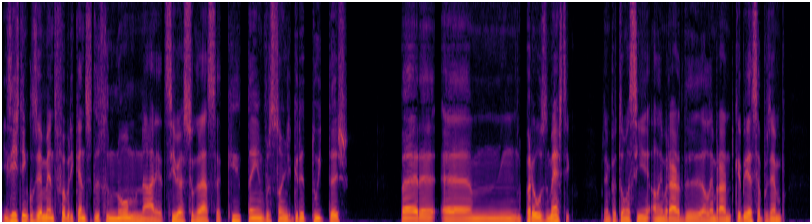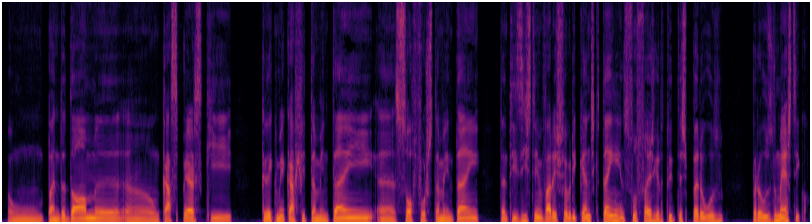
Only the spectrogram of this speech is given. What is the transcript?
Existem, inclusive, fabricantes de renome na área de cibersegurança que têm versões gratuitas para, um, para uso doméstico. Por exemplo, eu estou assim a lembrar de, a lembrar de cabeça, por exemplo, um Panda Dom, uh, um Kaspersky, creio que McAfee também tem, uh, Sophos também tem. Portanto, existem vários fabricantes que têm soluções gratuitas para uso para uso doméstico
